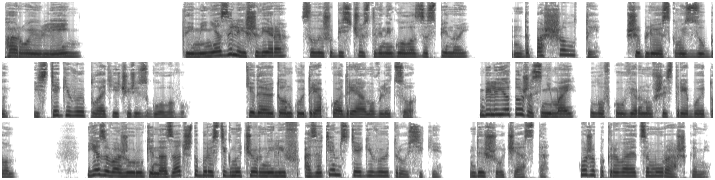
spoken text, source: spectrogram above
порою лень. «Ты меня злишь, Вера», — слышу бесчувственный голос за спиной. «Да пошел ты», — шиплю я сквозь зубы и стягиваю платье через голову. Кидаю тонкую тряпку Адриану в лицо. «Белье тоже снимай», — ловко увернувшись, требует он. Я завожу руки назад, чтобы расстегнуть черный лиф, а затем стягиваю трусики. Дышу часто. Кожа покрывается мурашками.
